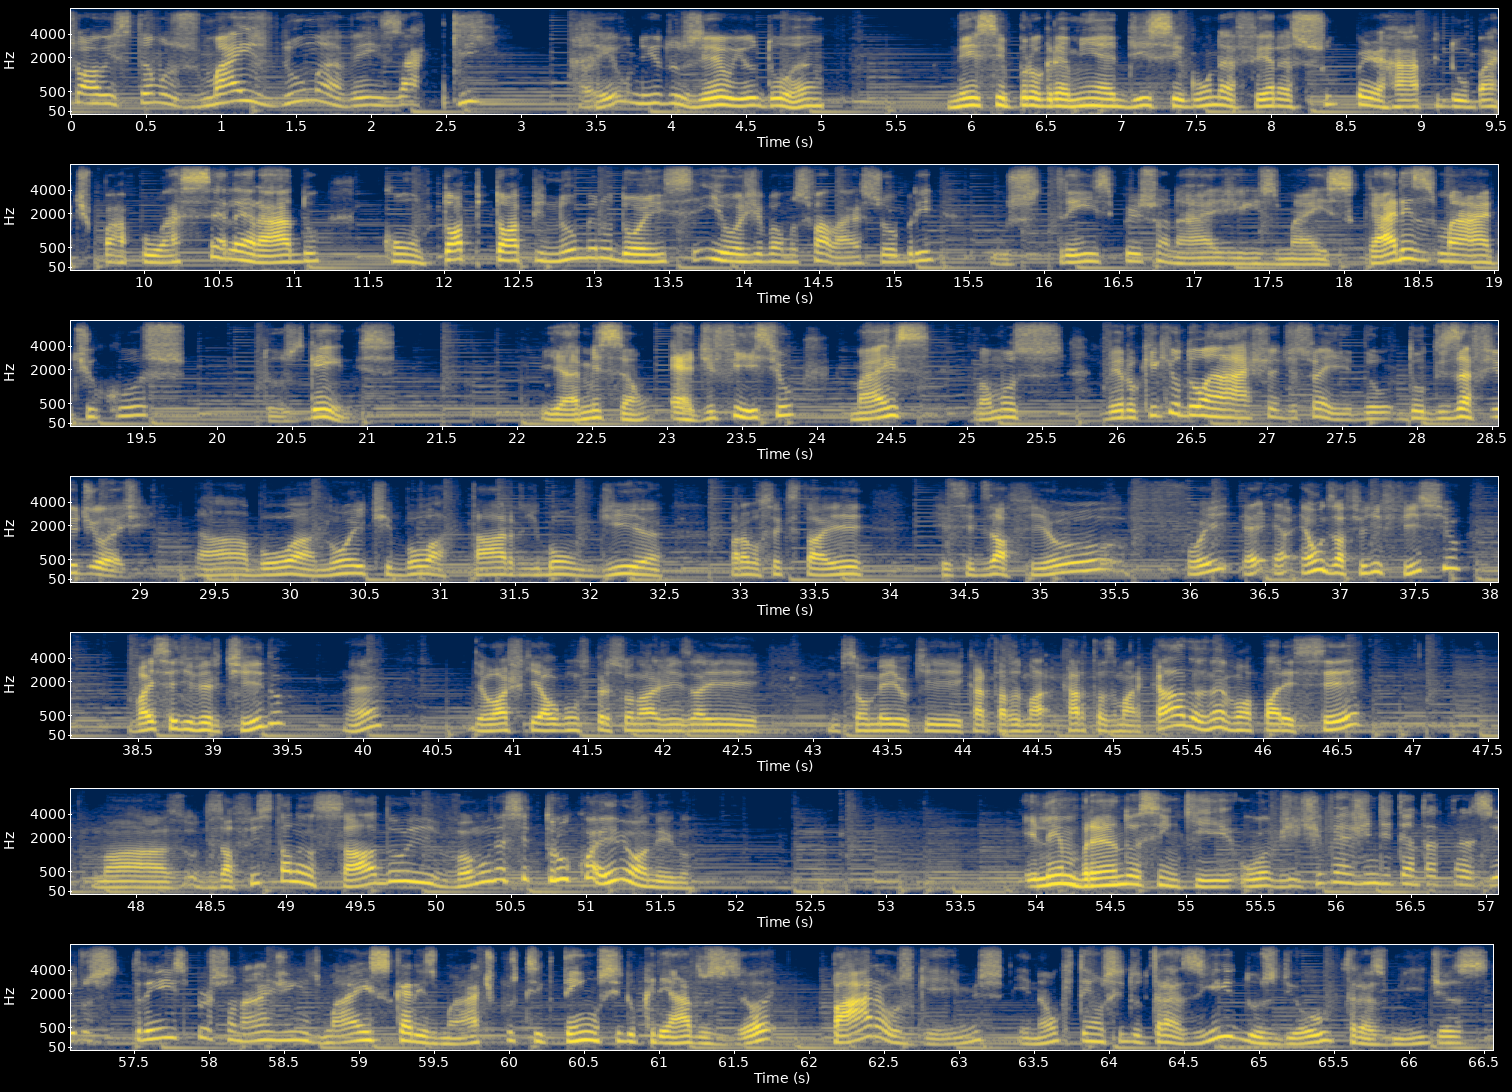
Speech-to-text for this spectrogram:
Pessoal, estamos mais uma vez aqui, reunidos eu e o Duan, nesse programinha de segunda-feira super rápido, bate-papo acelerado com o Top Top número 2. E hoje vamos falar sobre os três personagens mais carismáticos dos games. E a missão é difícil, mas vamos ver o que, que o Duan acha disso aí, do, do desafio de hoje. Ah, boa noite, boa tarde, bom dia para você que está aí. Esse desafio foi é, é, é um desafio difícil, vai ser divertido, né? Eu acho que alguns personagens aí são meio que cartas, cartas marcadas, né? Vão aparecer. Mas o desafio está lançado e vamos nesse truco aí, meu amigo. E lembrando assim que o objetivo é a gente tentar trazer os três personagens mais carismáticos que tenham sido criados para os games e não que tenham sido trazidos de outras mídias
